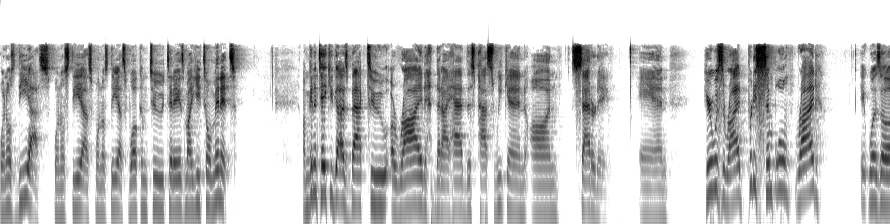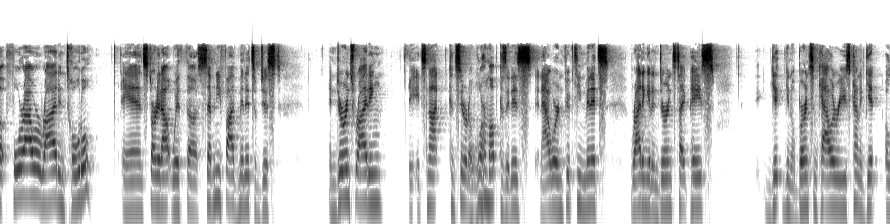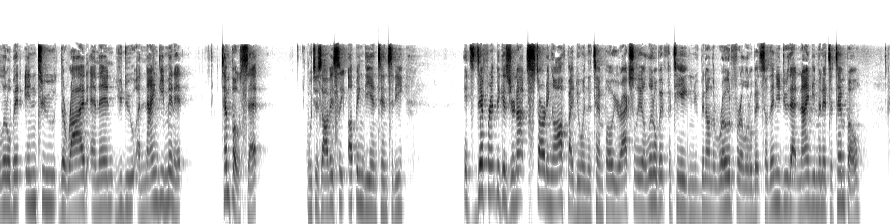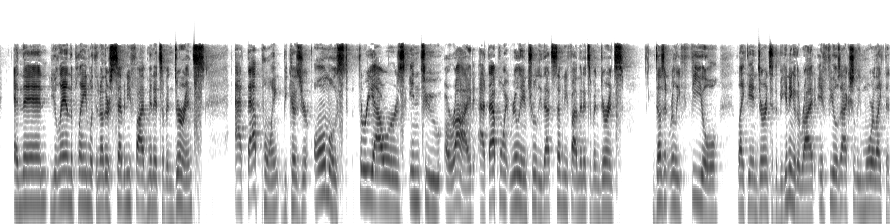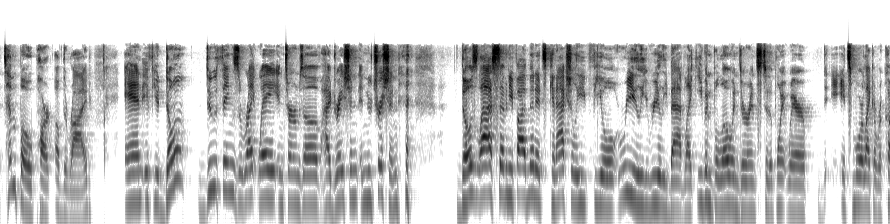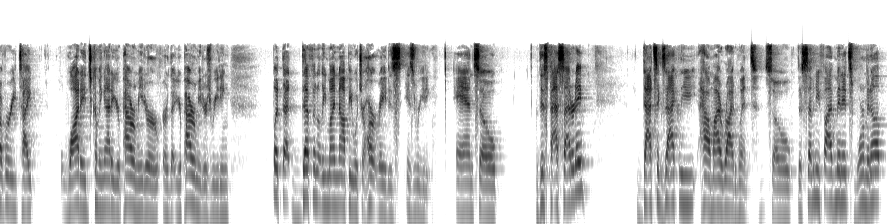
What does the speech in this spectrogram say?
Buenos dias, buenos dias, buenos dias. Welcome to today's Mayito Minute. I'm going to take you guys back to a ride that I had this past weekend on Saturday. And here was the ride. Pretty simple ride. It was a four hour ride in total and started out with uh, 75 minutes of just endurance riding, it's not considered a warm up because it is an hour and 15 minutes riding at endurance type pace. Get, you know, burn some calories, kind of get a little bit into the ride, and then you do a 90 minute tempo set, which is obviously upping the intensity. It's different because you're not starting off by doing the tempo. You're actually a little bit fatigued and you've been on the road for a little bit. So then you do that 90 minutes of tempo and then you land the plane with another 75 minutes of endurance. At that point, because you're almost three hours into a ride, at that point, really and truly, that 75 minutes of endurance doesn't really feel like the endurance at the beginning of the ride. It feels actually more like the tempo part of the ride. And if you don't do things the right way in terms of hydration and nutrition, those last 75 minutes can actually feel really, really bad, like even below endurance to the point where it's more like a recovery type wattage coming out of your power meter or, or that your power meter's reading. But that definitely might not be what your heart rate is is reading. And so this past Saturday, that's exactly how my ride went. So the 75 minutes warming up,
